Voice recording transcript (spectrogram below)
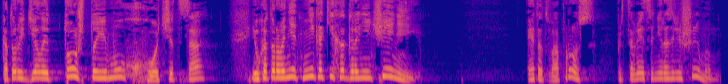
который делает то, что Ему хочется, и у которого нет никаких ограничений, этот вопрос представляется неразрешимым.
